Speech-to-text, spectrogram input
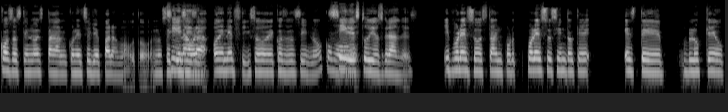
cosas que no están con el sello de Paramount o no sé Sí, quién sí, ahora, sí. o de Netflix o de cosas así, ¿no? Como, Sí, de estudios grandes. y por eso están, por, por eso siento que este bloqueo,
